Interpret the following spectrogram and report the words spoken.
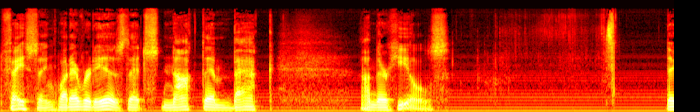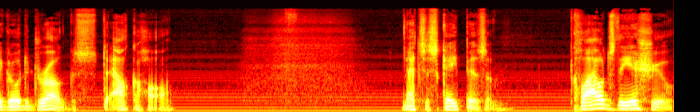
facing, whatever it is that's knocked them back on their heels. They go to drugs, to alcohol. That's escapism. Clouds the issue.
